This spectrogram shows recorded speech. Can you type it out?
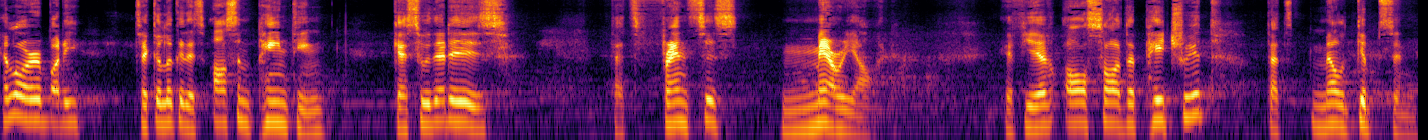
Hello everybody. Take a look at this awesome painting. Guess who that is? That's Francis Marion. If you all saw The Patriot, that's Mel Gibson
